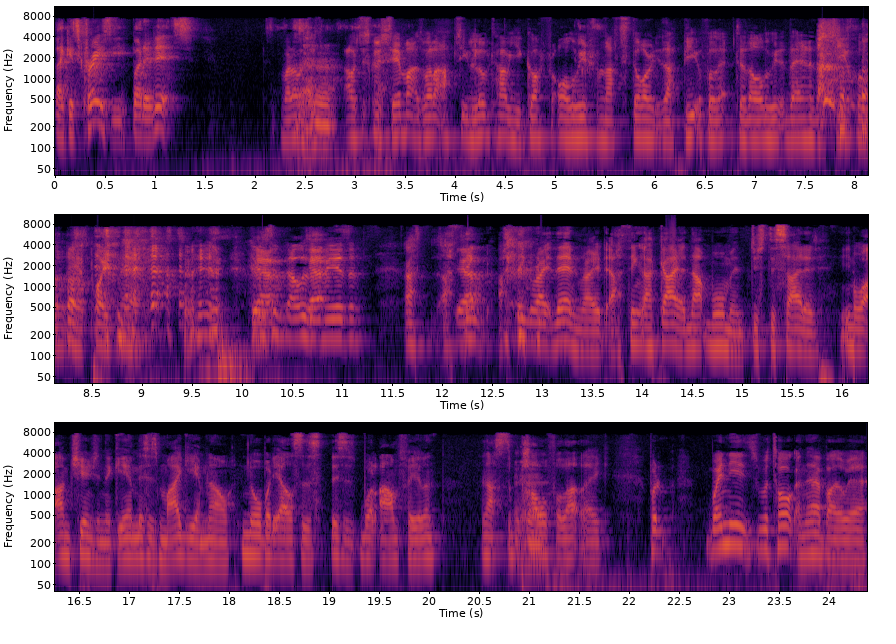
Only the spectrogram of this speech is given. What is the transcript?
Like, it's crazy, but it is. Well, I, was just, I was just going to say, Matt, as well. I absolutely loved how you got all the way from that story to that beautiful, to the, all the way to the end of that beautiful uh, point there. that Yeah, was, that was yeah. amazing. I, I think Yeah. I think right then, right, I think that guy at that moment just decided, you know what, I'm changing the game. This is my game now. Nobody else's. This is what I'm feeling, and that's the powerful that like. But when you were talking there, by the way,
